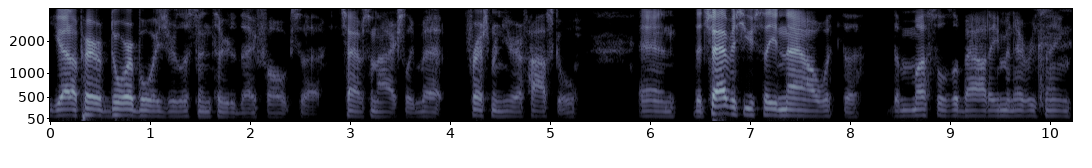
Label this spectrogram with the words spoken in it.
You got a pair of Dora boys you're listening to today, folks. Uh, Chavis and I actually met freshman year of high school, and the Chavis you see now with the the muscles about him and everything.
